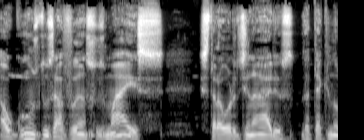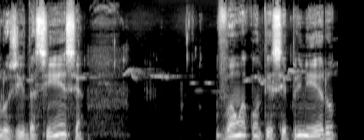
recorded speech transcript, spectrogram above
alguns dos avanços mais extraordinários da tecnologia e da ciência vão acontecer primeiro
